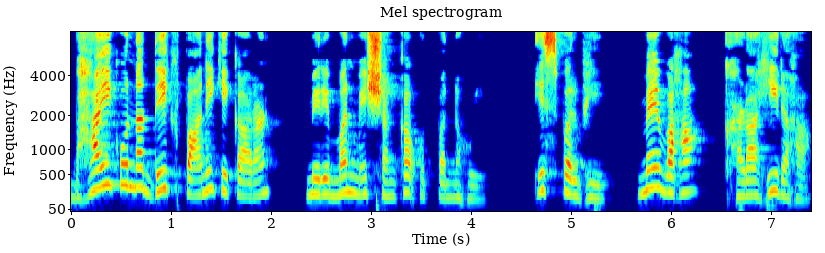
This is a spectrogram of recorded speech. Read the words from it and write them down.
भाई को न देख पाने के कारण मेरे मन में शंका उत्पन्न हुई। इस पर भी मैं वहाँ खड़ा ही रहा।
